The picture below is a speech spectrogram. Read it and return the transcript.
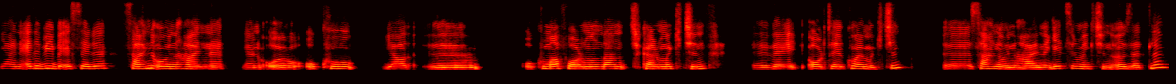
Yani edebi bir eseri sahne oyunu haline yani o, oku ya e, okuma formundan çıkarmak için e, ve ortaya koymak için e, sahne oyunu haline getirmek için özetle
